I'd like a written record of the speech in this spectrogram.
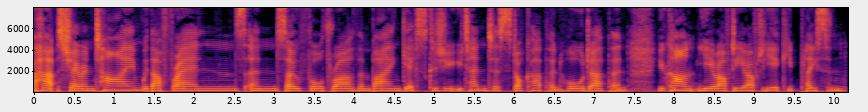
perhaps sharing time with our friends and so forth rather than buying gifts because you, you tend to stock up and hoard up and you can't year after year after year keep placing, Mm.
